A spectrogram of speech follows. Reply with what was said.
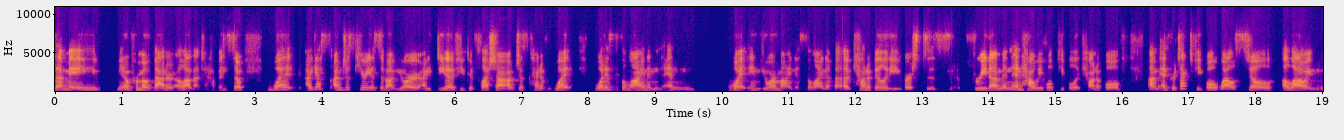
that may, you know, promote that or allow that to happen. So what, I guess I'm just curious about your idea, if you could flesh out just kind of what, what is the line and, and what in your mind is the line of accountability versus freedom and, and how we hold people accountable um, and protect people while still allowing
